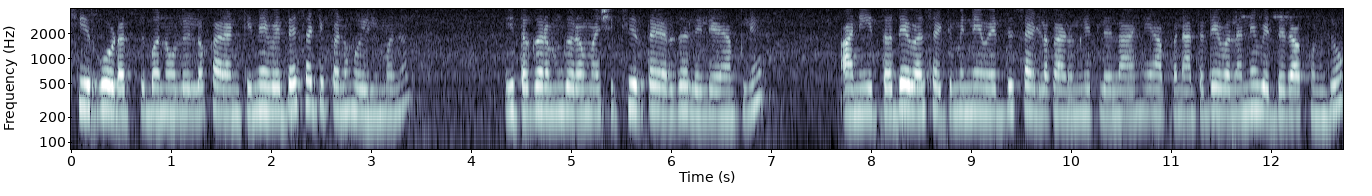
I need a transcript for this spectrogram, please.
खीर गोडाचं बनवलेलं कारण की नैवेद्यासाठी पण होईल म्हणून. इथं गरम गरम अशी खीर तयार झालेली आहे आपली. आणि इथं देवासाठी मी नैवेद्य साईडला काढून घेतलेला आहे. आपण आता देवाला नैवेद्य दाखवून घेऊ.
